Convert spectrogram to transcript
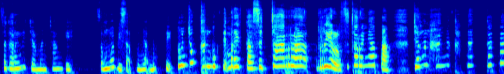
sekarang ini zaman canggih semua bisa punya bukti tunjukkan bukti mereka secara real secara nyata jangan hanya kata-kata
